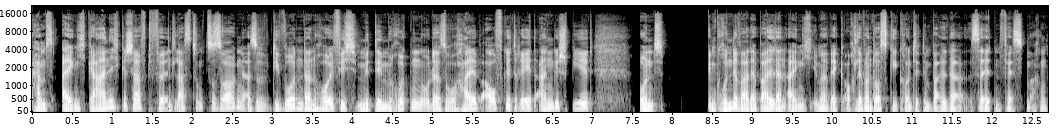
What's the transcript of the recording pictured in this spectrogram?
haben es eigentlich gar nicht geschafft, für Entlastung zu sorgen. Also die wurden dann häufig mit dem Rücken oder so halb aufgedreht angespielt und im Grunde war der Ball dann eigentlich immer weg. Auch Lewandowski konnte den Ball da selten festmachen.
